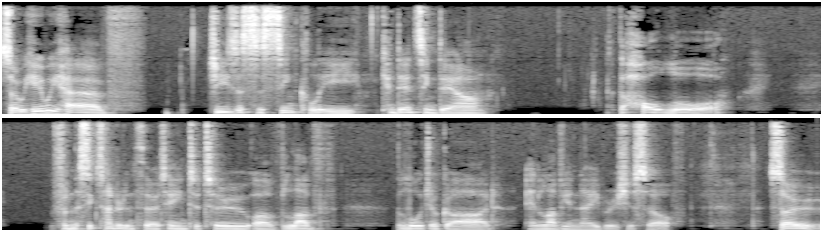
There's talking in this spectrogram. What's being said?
So here we have Jesus succinctly condensing down the whole law from the 613 to 2 of love the Lord your God and love your neighbor as yourself. So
